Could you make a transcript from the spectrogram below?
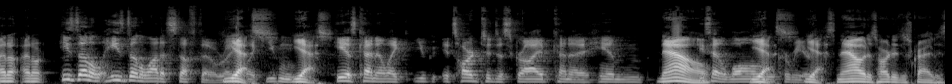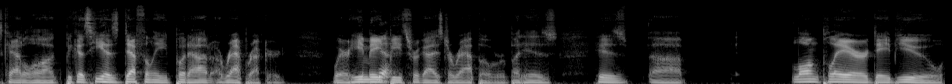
I don't. I don't. He's done a, he's done a lot of stuff though, right? Yes, like you can yes. He has kind of like you. It's hard to describe kind of him. Now He's had a long yes, career. Yes, now it is hard to describe his catalog because he has definitely put out a rap record where he made Yeah. beats for guys to rap over. But his his uh, long player debut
